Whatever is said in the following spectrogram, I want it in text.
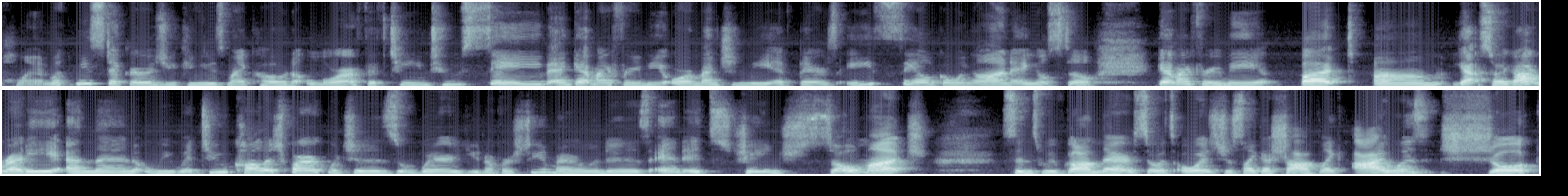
Plan With Me stickers. You can use my code Laura15 to save and get my freebie or mention me if there's a sale going on and you'll still get my freebie. But um yeah, so I got ready and then we went to College Park, which is where University of Maryland is, and it's changed so much since we've gone there. So it's always just like a shock. Like I was shook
